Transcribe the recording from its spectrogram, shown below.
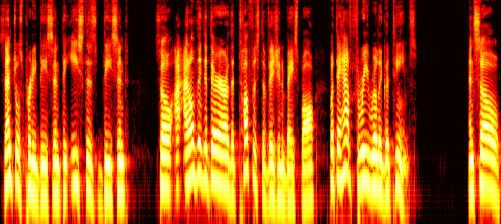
Central's pretty decent. The East is decent. So I, I don't think that they are the toughest division in baseball, but they have three really good teams. And so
